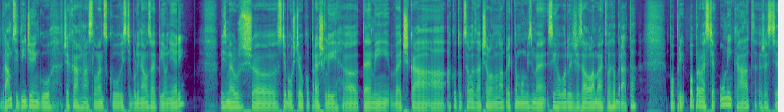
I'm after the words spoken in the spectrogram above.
v rámci DJingu v Čechách na Slovensku vy ste boli naozaj pionieri. My sme už uh, s tebou, Števko, prešli uh, témy večka a ako to celé začalo, no napriek tomu my sme si hovorili, že zavoláme aj tvojho brata. Popri, poprvé ste unikát, že ste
